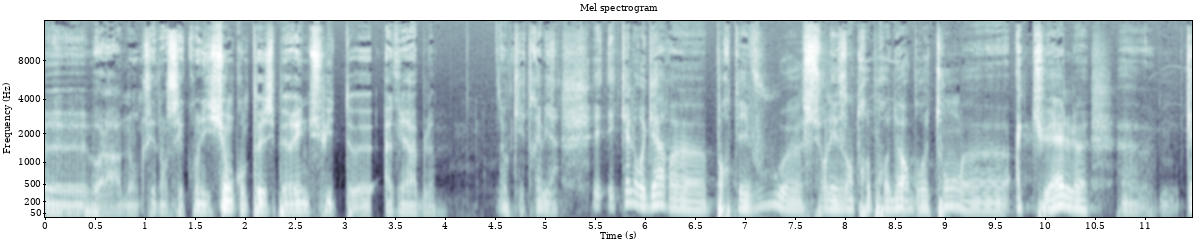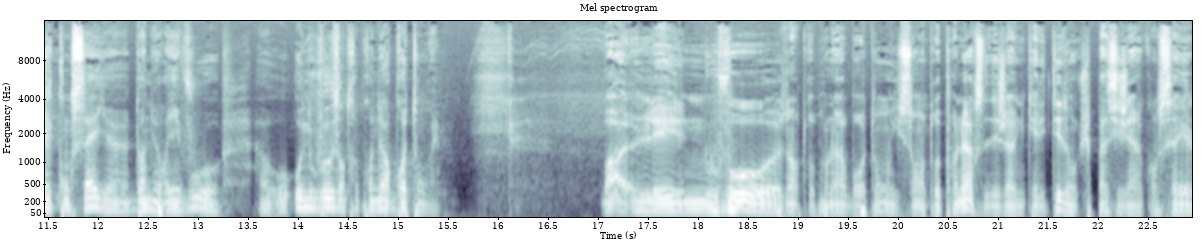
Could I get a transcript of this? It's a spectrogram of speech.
Euh, euh, voilà, donc c'est dans ces conditions qu'on peut espérer une suite euh, agréable. Ok, très bien. Et, quel regard portez-vous sur les entrepreneurs bretons actuels Quels conseils donneriez-vous aux, nouveaux entrepreneurs bretons bah, les nouveaux euh, entrepreneurs bretons, ils sont entrepreneurs, c'est déjà une qualité, donc je ne sais pas si j'ai un conseil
